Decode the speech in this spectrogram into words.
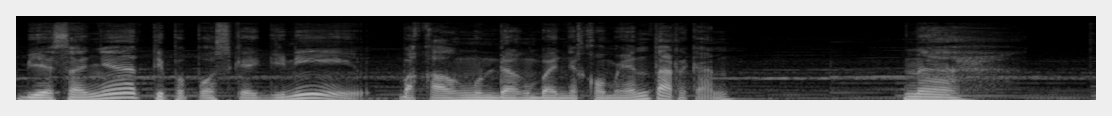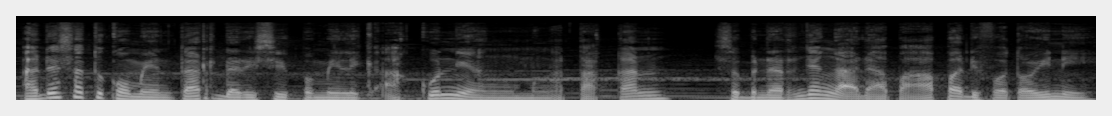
Biasanya tipe post kayak gini bakal ngundang banyak komentar kan? Nah, ada satu komentar dari si pemilik akun yang mengatakan sebenarnya nggak ada apa-apa di foto ini.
